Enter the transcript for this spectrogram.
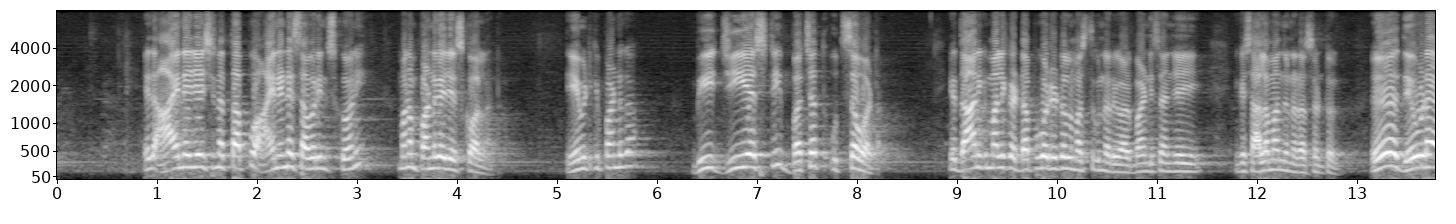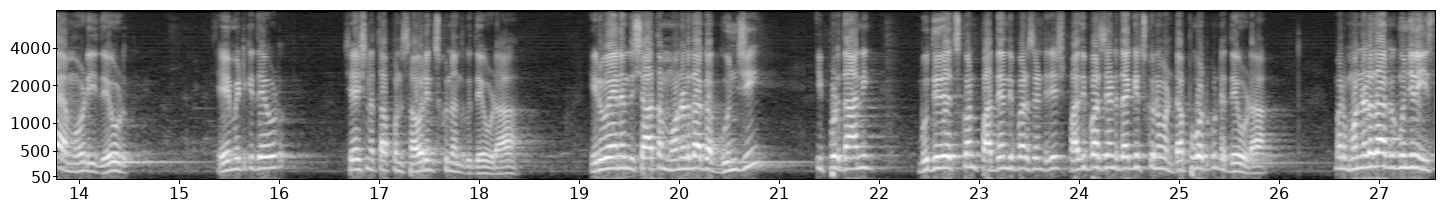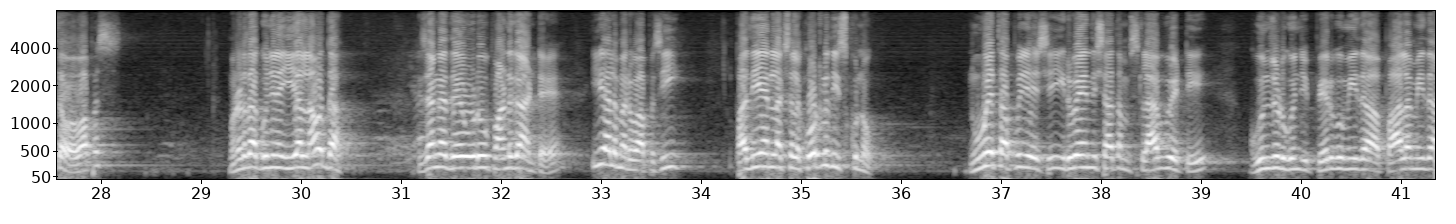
ఇది ఆయనే చేసిన తప్పు ఆయననే సవరించుకొని మనం పండుగ చేసుకోవాలన్నట ఏమిటికి పండుగ? బి జిఎస్టి బచత్ ఉత్సవ్ అట ఇక దానికి మళ్ళీ ఇక్కడ డప్పు కొట్టేటోళ్ళు మస్తుకున్నారు బండి సంజయ్ ఇంకా చాలామంది ఉన్నారు అసంటోళ్ళు. ఏ దేవుడా మోడీ దేవుడు. ఏమిటికి దేవుడు? చేసిన తప్పును సవరించుకున్నందుకు దేవుడా. ఇరవై ఎనిమిది శాతం మొన్నటిదాకా గుంజి ఇప్పుడు దాన్ని బుద్ధి తెచ్చుకొని పద్దెనిమిది పర్సెంట్ చేసి పది పర్సెంట్ తగ్గించుకున్నామని డప్పు కొట్టుకుంటే దేవుడా. మరి మొన్నటిదాకా గుంజిని ఇస్తావా వాపస్? మొన్నటిదాకా గుంజిని ఇయ్యాలనా వద్దా? నిజంగా దేవుడు పండుగ అంటే ఇవ్వాలి మరి వాపస్ ఈ పదిహేను లక్షల కోట్లు తీసుకున్నావు. నువ్వే తప్పు చేసి ఇరవై ఎనిమిది శాతం స్లాబ్ పెట్టి గుంజుడు గుంజి పెరుగు మీద పాల మీద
